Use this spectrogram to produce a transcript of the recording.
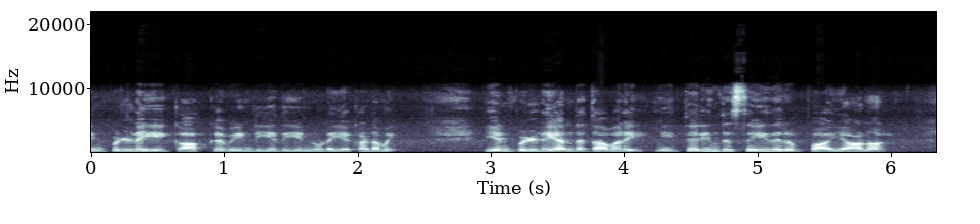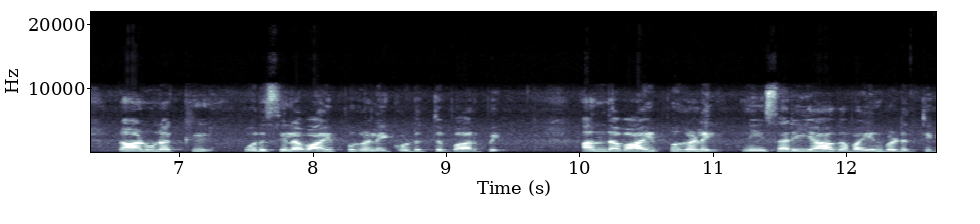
என் பிள்ளையை காக்க வேண்டியது என்னுடைய கடமை. என் பிள்ளை அந்த தவறை நீ தெரிந்து செய்திருப்பாயானால் நான் உனக்கு ஒரு சில வாய்ப்புகளை கொடுத்து பார்ப்பேன். அந்த வாய்ப்புகளை நீ சரியாக பயன்படுத்தி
